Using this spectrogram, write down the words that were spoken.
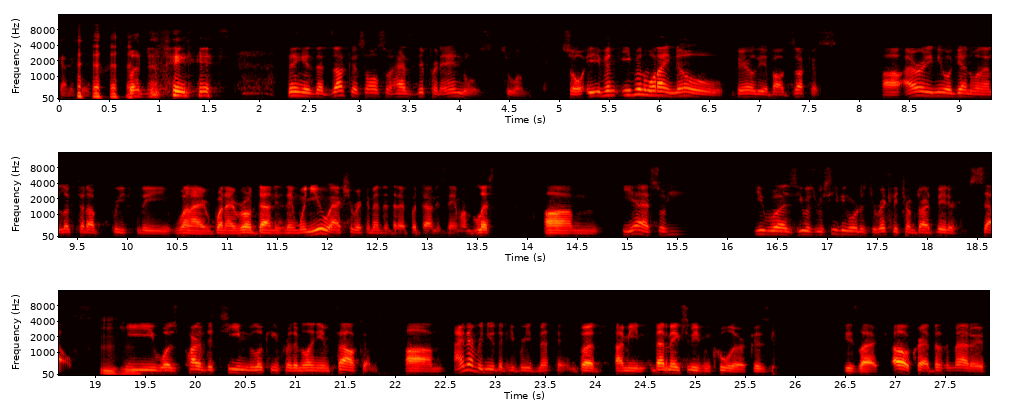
kind of cool. but the thing is, thing is that Zuckuss also has different angles to him. So even even what I know barely about Zuckuss, uh, I already knew again when I looked it up briefly when I when I wrote down his name. When you actually recommended that I put down his name on the list, um, yeah. So he he was he was receiving orders directly from Darth Vader himself. Mhm. He was part of the team looking for the Millennium Falcon. Um, I never knew that he breathed methane, but I mean that makes him even cooler because he's like, oh crap, doesn't matter if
